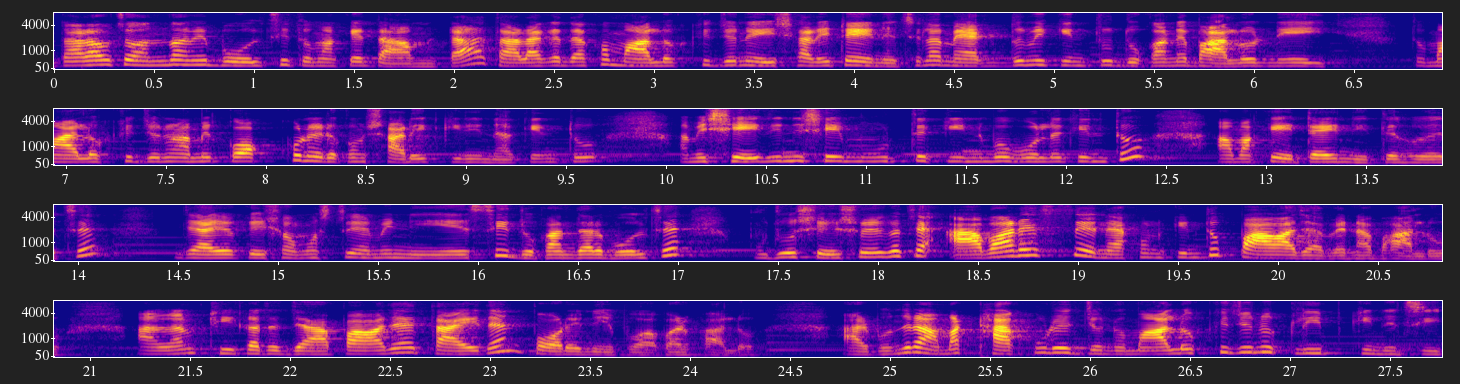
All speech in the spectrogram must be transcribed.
দাঁড়াও চন্দ আমি বলছি তোমাকে দামটা। তার আগে দেখো মা লক্ষ্মীর জন্য এই শাড়িটা এনেছিলাম। একদমই কিন্তু দোকানে ভালো নেই। তো মা লক্ষ্মীর জন্য আমি কখনো এরকম শাড়ি কিনি না। কিন্তু আমি সেই দিনই সেই মুহূর্তে কিনবো বলে কিন্তু আমাকে এটাই নিতে হয়েছে। যাই হোক, এই সমস্তই আমি নিয়ে এসেছি। দোকানদার বলছে, পুজো শেষ হয়ে গেছে, আবার এসছেন, এখন কিন্তু পাওয়া যাবে না ভালো। আনলাম ঠিক আছে, যা পাওয়া যায় তাই দেন, পরে নেব আবার ভালো। আর বন্ধুরা, আমার ঠাকুরের জন্য, মা লক্ষ্মীর জন্য ক্লিপ কিনেছি।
